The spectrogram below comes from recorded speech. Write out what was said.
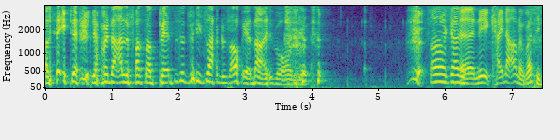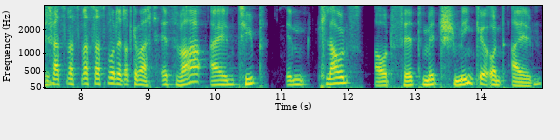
Alter, Ja, wenn da alle fast am Pennen sind, würde ich sagen, ist auch eher eine halbe Orgie. ah, geil. Äh, nee, keine Ahnung, weiß ich nicht. Was, was, was, was wurde dort gemacht? Es war ein Typ im Clowns-Outfit mit Schminke und allem.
